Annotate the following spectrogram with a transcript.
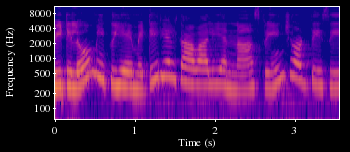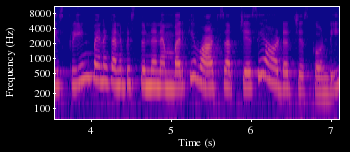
వీటిలో మీకు ఏ మెటీరియల్ కావాలి అన్న స్క్రీన్ షాట్ తీసి స్క్రీన్ పైన కనిపిస్తున్న నెంబర్కి వాట్సాప్ చేసి ఆర్డర్ చేసుకోండి.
